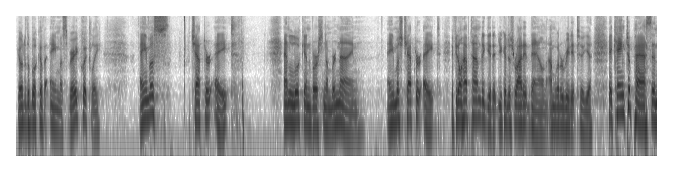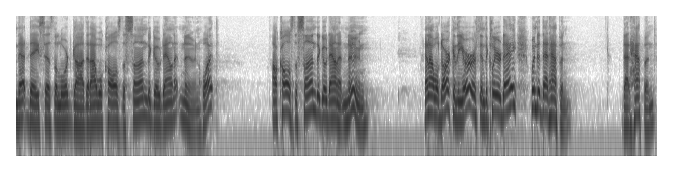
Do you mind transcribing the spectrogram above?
Go to the book of Amos very quickly. Amos chapter 8 and look in verse number 9. Amos chapter 8. If you don't have time to get it, you can just write it down. I'm going to read it to you. It came to pass in that day, says the Lord God, that I will cause the sun to go down at noon. What? I'll cause the sun to go down at noon, and I will darken the earth in the clear day. When did that happen? That happened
